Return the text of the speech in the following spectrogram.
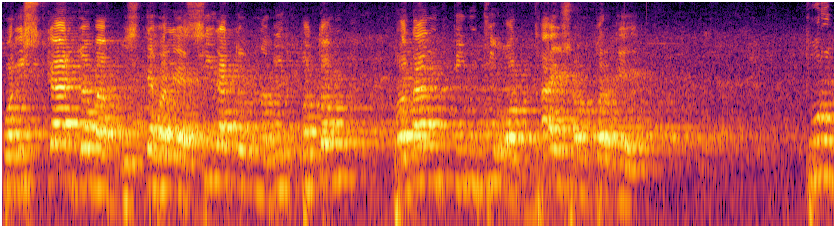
পরিষ্কার জবাব বুঝতে হলে সিরাতুল নবীর প্রথম প্রধান তিনটি অধ্যায় সম্পর্কে পূর্ব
